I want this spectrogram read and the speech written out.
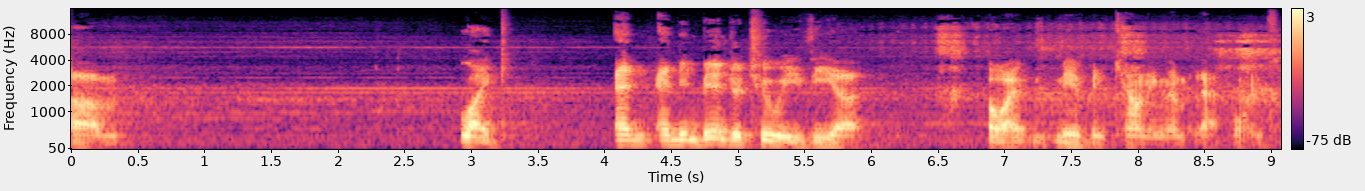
Um, like, and and in Banjo Tooie, the uh, oh, I may have been counting them at that point.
